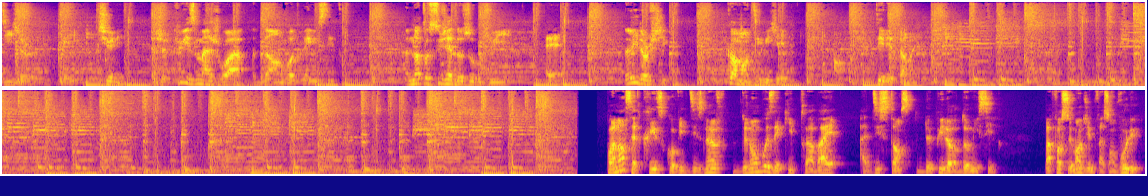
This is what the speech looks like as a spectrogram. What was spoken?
Deezer et TuneIn. Je puise ma joie dans votre réussite. Notre sujet d'aujourd'hui est leadership. Comment diriger en télétravail? Pendant cette crise COVID-19, de nombreuses équipes travaillent à distance depuis leur domicile, pas forcément d'une façon voulue.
